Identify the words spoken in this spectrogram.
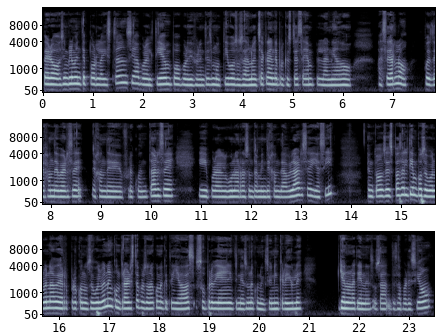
pero simplemente por la distancia, por el tiempo, por diferentes motivos, o sea, no exactamente porque ustedes hayan planeado hacerlo, pues dejan de verse, dejan de frecuentarse y por alguna razón también dejan de hablarse y así. Entonces pasa el tiempo, se vuelven a ver, pero cuando se vuelven a encontrar esta persona con la que te llevabas súper bien y tenías una conexión increíble, ya no la tienes, o sea, desapareció,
